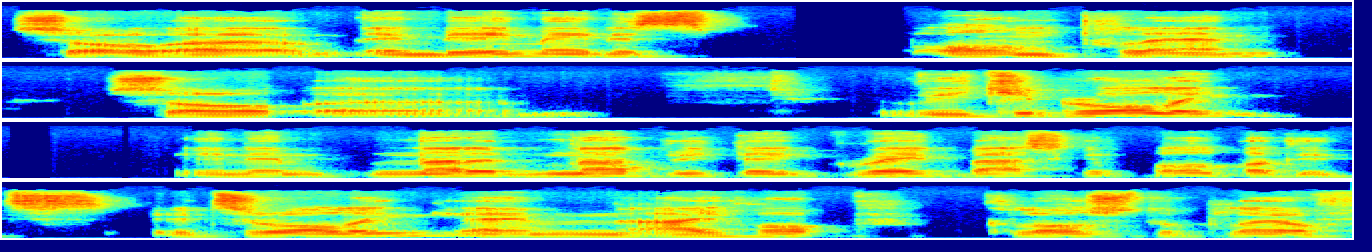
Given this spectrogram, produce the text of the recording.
So uh, nba made its own plan. So uh, we keep rolling. In a, not a, not with a great basketball but it's it's rolling. And i hope close to playoff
